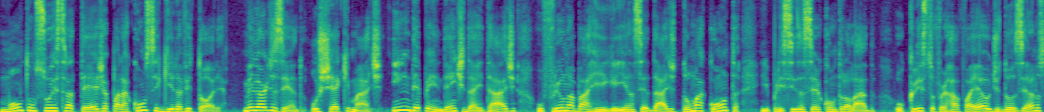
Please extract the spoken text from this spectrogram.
montam sua estratégia para conseguir a vitória. Melhor dizendo, o cheque mate, independente da idade, o frio na barriga e a ansiedade toma conta e precisa ser controlado. O Christopher Rafael, de 12 anos,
